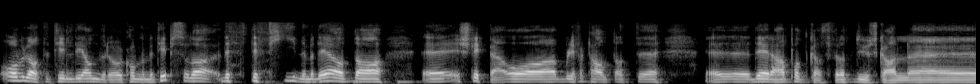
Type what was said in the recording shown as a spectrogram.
Jeg Overlate til de andre å komme med tips. og da, det, det fine med det er at da eh, slipper jeg å bli fortalt at eh, dere har podkast for at du skal eh,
